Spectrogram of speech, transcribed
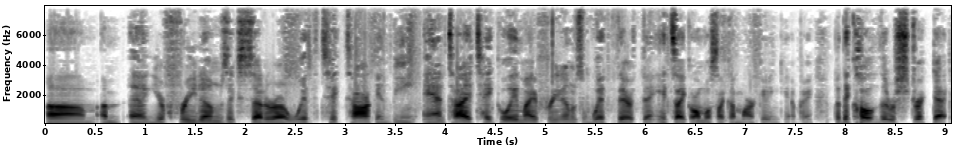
um, um uh, your freedoms, etc., with TikTok and being anti take away my freedoms with their thing. It's like almost like a marketing campaign. But they call it the Restrict Act.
